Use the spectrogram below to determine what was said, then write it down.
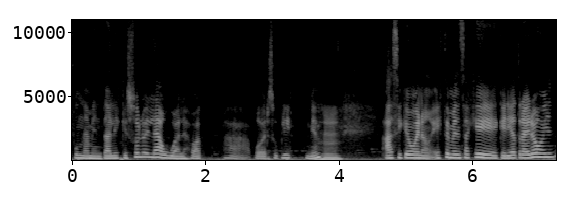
fundamentales que solo el agua las va a poder suplir, ¿bien? Ujú. Así que bueno, este mensaje quería traer hoy,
